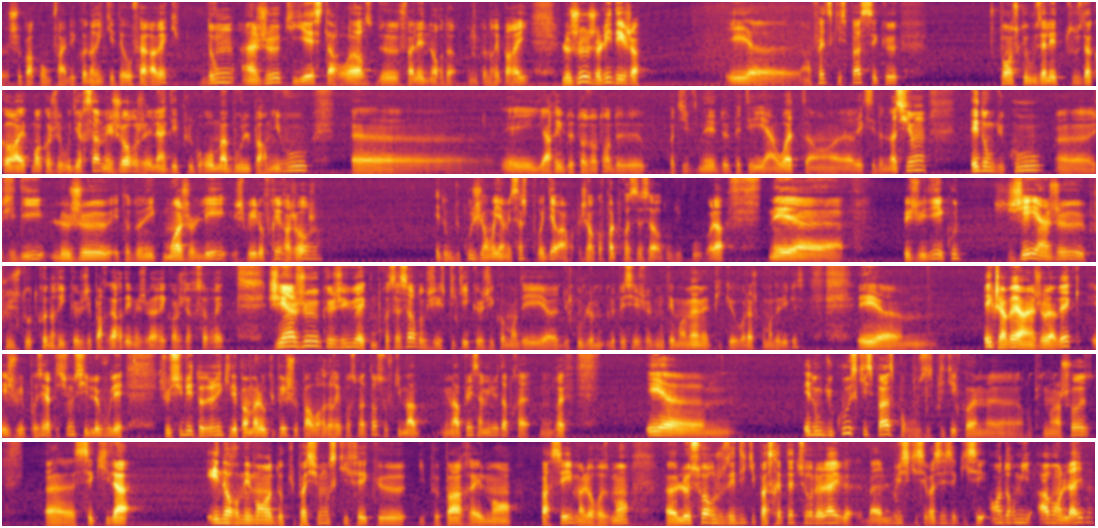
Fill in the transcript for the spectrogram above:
je sais pas, enfin des conneries qui étaient offertes avec, dont un jeu qui est Star Wars de Fallen Order, une connerie pareille. Le jeu, je l'ai déjà. Et euh, en fait, ce qui se passe, c'est que pense que vous allez être tous d'accord avec moi quand je vais vous dire ça, mais Georges est l'un des plus gros maboules parmi vous. Euh, et il arrive de temps en temps, de, quand il venait, de péter un watt en- avec ses donations. Et donc, du coup, euh, j'ai dit, le jeu, étant donné que moi je l'ai, je vais l'offrir à Georges. Et donc, du coup, j'ai envoyé un message pour lui dire, alors, j'ai encore pas le processeur, donc du coup, voilà. Mais, euh, mais je lui ai dit, écoute, j'ai un jeu, plus d'autres conneries que j'ai pas regardé, mais je verrai quand je les recevrai. J'ai un jeu que j'ai eu avec mon processeur, donc j'ai expliqué que j'ai commandé, euh, du coup, le, PC, je vais le monter moi-même, et puis que voilà, je commandais les pièces. Et, euh, et que j'avais un jeu avec, et je lui ai posé la question s'il le voulait. Je me suis dit, étant donné qu'il est pas mal occupé, je ne vais pas avoir de réponse maintenant, sauf qu'il m'a appelé 5 minutes après. Donc, bref. Et, euh, et donc, du coup, ce qui se passe, pour vous expliquer quand même rapidement la chose, c'est qu'il a énormément d'occupations, ce qui fait qu'il ne peut pas réellement passer, malheureusement. Euh, le soir où je vous ai dit qu'il passerait peut-être sur le live, bah, lui, ce qui s'est passé, c'est qu'il s'est endormi avant le live.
